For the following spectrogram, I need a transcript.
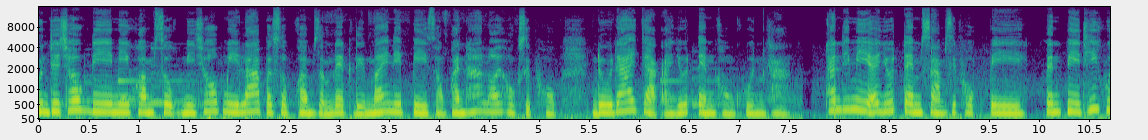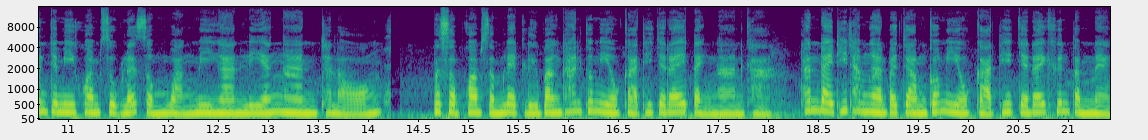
คุณจะโชคดีมีความสุข มีโชคมีลาภประสบความสำเร็จหรือไม่ในปี 2566 ดูได้จากอายุเต็มของคุณค่ะ ท่านที่มีอายุเต็ม 36 ปี เป็นปีที่คุณจะมีความสุขและสมหวังมีงานเลี้ยงงานฉลอง ประสบความสำเร็จหรือบางท่านก็มีโอกาสที่จะได้แต่งงานค่ะ ท่านใดที่ทำงานประจำก็มีโอกาสที่จะได้ขึ้นตำแหน่ง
